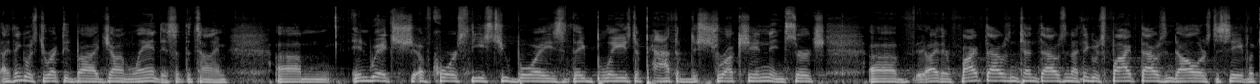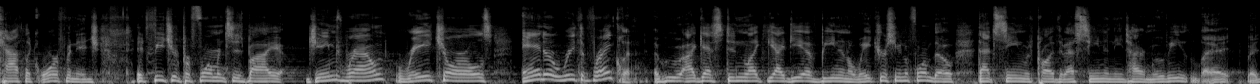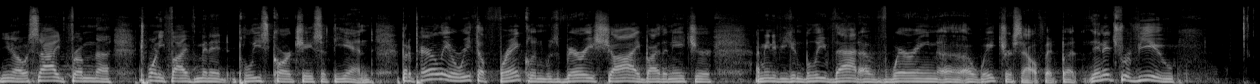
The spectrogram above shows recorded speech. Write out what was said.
I think it was directed by John Landis at the time, um, in which, of course, these two boys they blazed a path of destruction in search of either five thousand, ten thousand. I think it was five thousand dollars to save a Catholic orphanage. It featured performances by James Brown, Ray Charles, and Aretha Franklin, who I guess didn't like the idea of being in a waitress uniform, though that scene was probably the best scene in the entire movie. But you know, aside from the 25 minute police car chase at the end. But apparently, Aretha Franklin was very shy by the nature, I mean, if you can believe that, of wearing a, a waitress outfit. But in its review,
